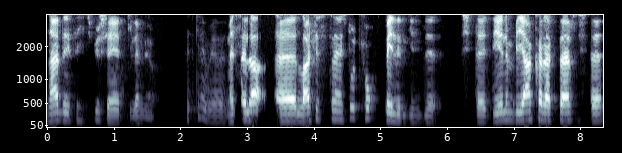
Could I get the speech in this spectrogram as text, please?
neredeyse hiçbir şeye etkilemiyor. Etkilemiyor evet. Mesela e, Life is Strange'de o çok belirgindi. İşte diyelim bir yan karakter işte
